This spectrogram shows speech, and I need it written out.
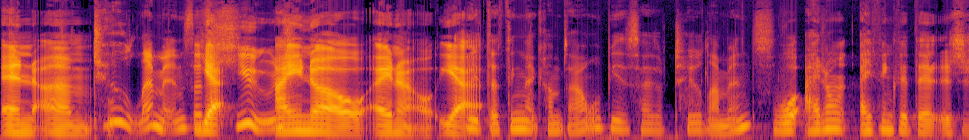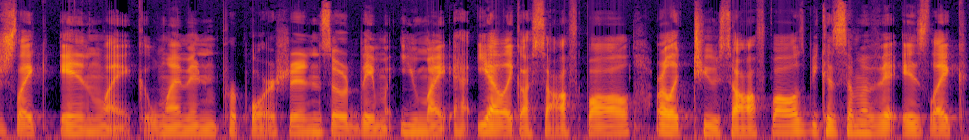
and um two lemons. That's Yeah, huge. I know, I know. Yeah. Wait, the thing that comes out will be the size of two lemons. Well, I don't. I think that that it's just like in like lemon proportion. So they you might yeah like a softball or like two softballs because some of it is like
